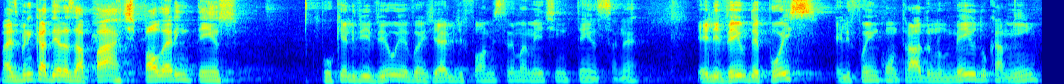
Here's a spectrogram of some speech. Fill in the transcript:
Mas brincadeiras à parte, Paulo era intenso porque ele viveu o evangelho de forma extremamente intensa, né? Ele veio depois, ele foi encontrado no meio do caminho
